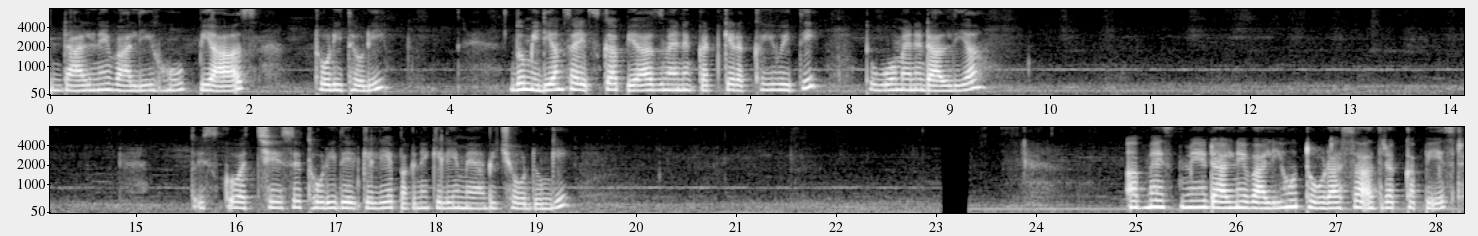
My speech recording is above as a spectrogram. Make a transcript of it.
डालने वाली हूँ प्याज थोड़ी थोड़ी दो मीडियम साइज़ का प्याज मैंने कट के रखी हुई थी तो वो मैंने डाल दिया। तो इसको अच्छे से थोड़ी देर के लिए, पकने के लिए मैं अभी छोड़ दूँगी। अब मैं इसमें डालने वाली हूँ थोड़ा सा अदरक का पेस्ट।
